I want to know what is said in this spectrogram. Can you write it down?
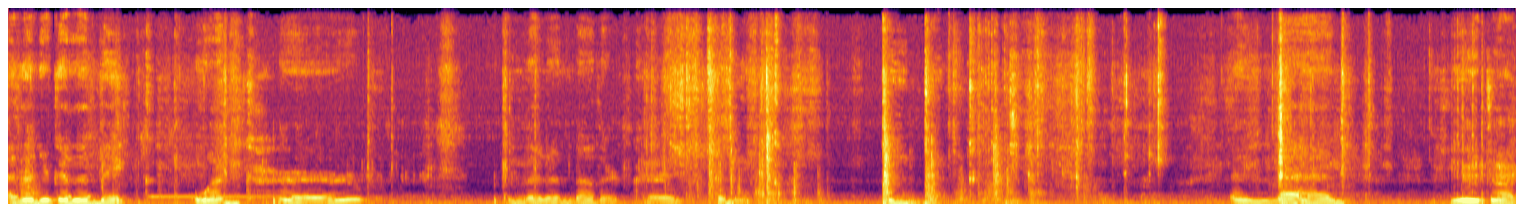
And then you're gonna make one curve and then another curve to make neck. And then you draw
